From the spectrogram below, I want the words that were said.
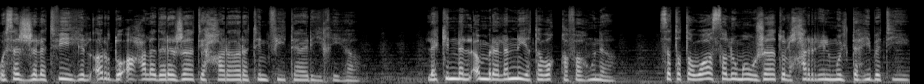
وسجلت فيه الأرض أعلى درجات حرارة في تاريخها. لكن الأمر لن يتوقف هنا. ستتواصل موجات الحر الملتهبة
